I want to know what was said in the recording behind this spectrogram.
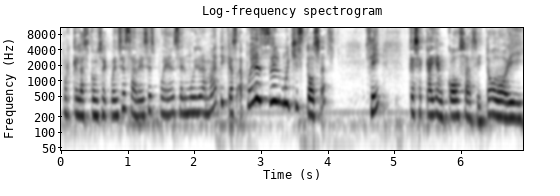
porque las consecuencias a veces pueden ser muy dramáticas, pueden ser muy chistosas, ¿sí? Que se caigan cosas y todo, y,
